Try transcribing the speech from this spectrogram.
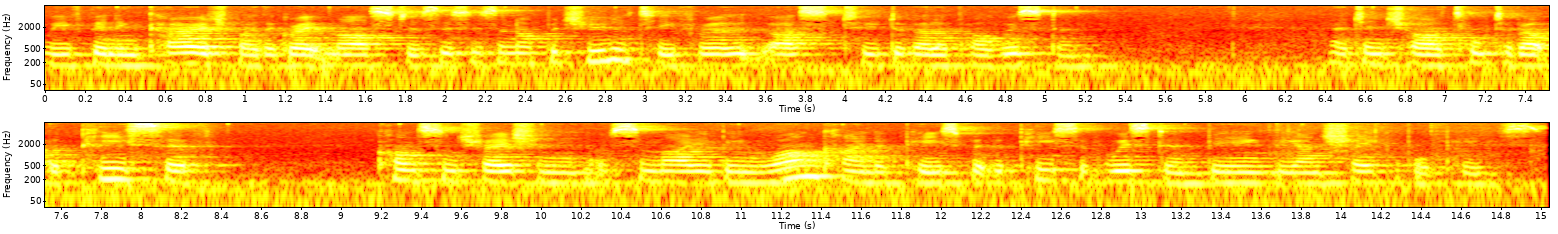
we've been encouraged by the great masters, this is an opportunity for us to develop our wisdom. Ajahn Chah talked about the peace of concentration of samadhi being one kind of peace, but the peace of wisdom being the unshakable peace.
